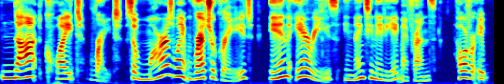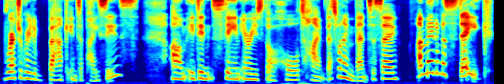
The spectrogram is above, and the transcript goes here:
not quite right. So Mars went retrograde in Aries in 1988, my friends. However, it retrograded back into Pisces. Um, it didn't stay in Aries the whole time. That's what I meant to say. I made a mistake.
